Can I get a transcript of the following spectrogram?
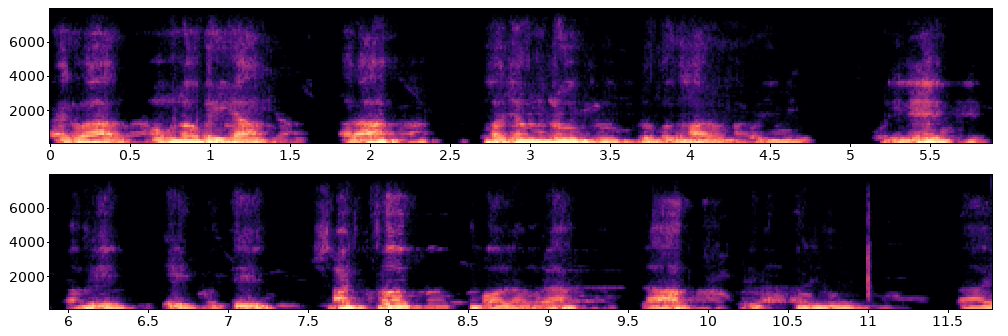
একবার হইয়া তারা ভজন রূপ রূপ ধারণ করিবে। করিলে তবে এই ক্ষতি সার্থক ফল আমরা লাভ করিতে পারিব। তাই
